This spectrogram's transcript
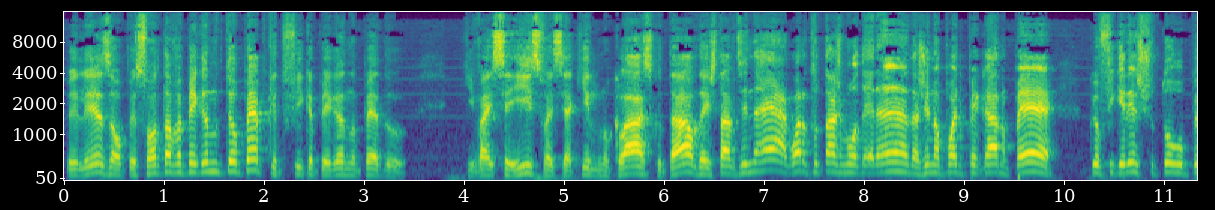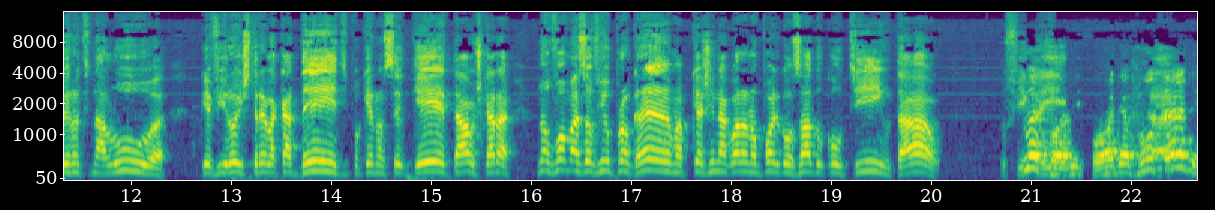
beleza. O pessoal tava pegando no teu pé, porque tu fica pegando no pé do que vai ser isso, vai ser aquilo no clássico e tal. Daí estava dizendo, é, agora tu estás moderando, a gente não pode pegar no pé, porque o Figueirense chutou o pênalti na lua, porque virou estrela cadente, porque não sei o que tal. Os caras não vão mais ouvir o programa, porque a gente agora não pode gozar do Coutinho e tal. Tu fica Mas aí... pode, pode à vontade.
